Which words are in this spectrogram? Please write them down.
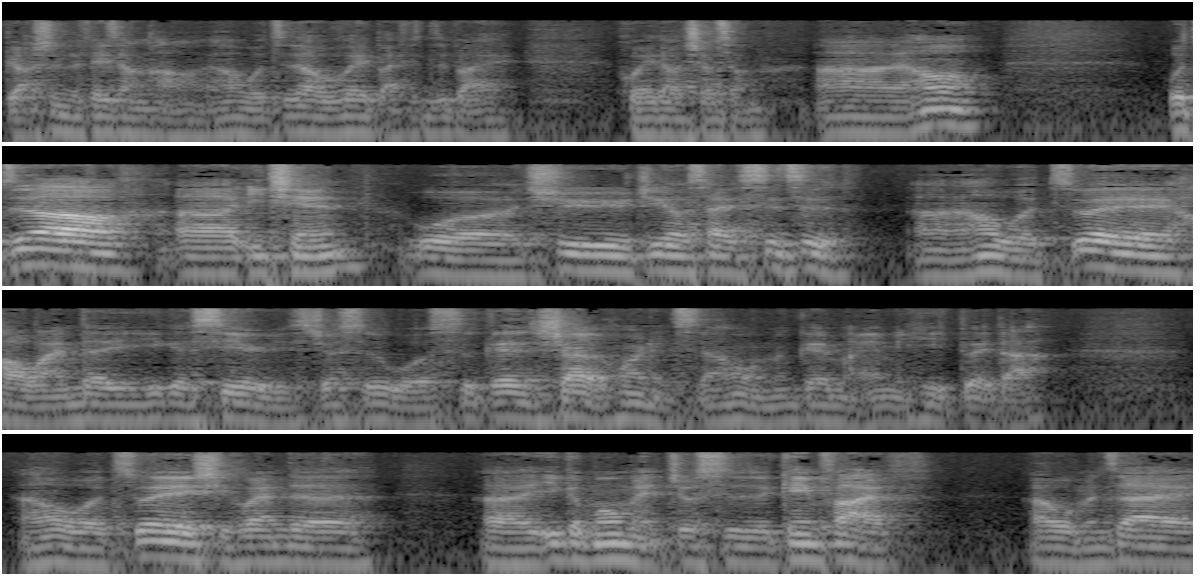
表现的非常好，然后我知道我会百分之百回到球场啊、然后我知道呃以前我去季后赛四次。啊，然后我最好玩的一个 series 就是我是跟 Charlotte Hornets，然后我们跟 Miami Heat 对打。然后我最喜欢的呃一个 moment 就是 Game Five，呃我们在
